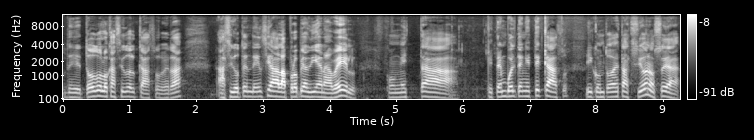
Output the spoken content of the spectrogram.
de todo lo que ha sido el caso, ¿verdad? ha sido tendencia a la propia Diana Bell con esta, que está envuelta en este caso y con toda esta acción, o sea,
